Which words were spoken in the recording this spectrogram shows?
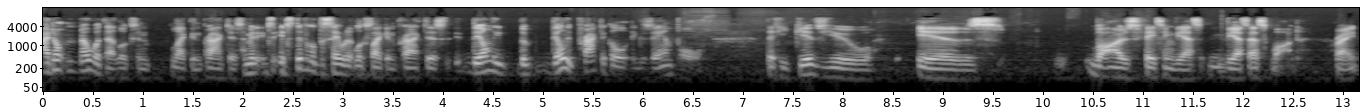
I don't know what that looks in, like in practice. I mean, it's it's difficult to say what it looks like in practice. The only the, the only practical example that he gives you is Lars facing the S, the SS squad, right?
